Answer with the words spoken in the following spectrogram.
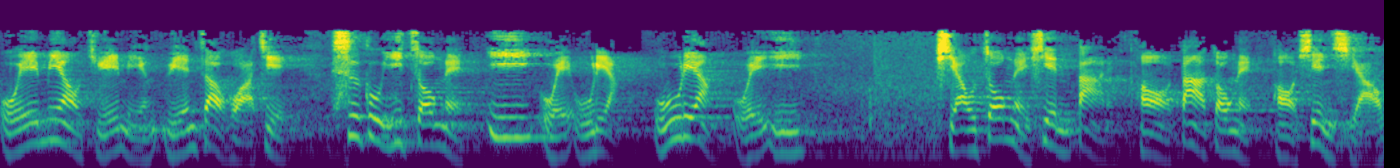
为妙觉明，圆照法界。是故一中呢，一为无量，无量为一，小中呢现大呢，哦，大中呢哦现小，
